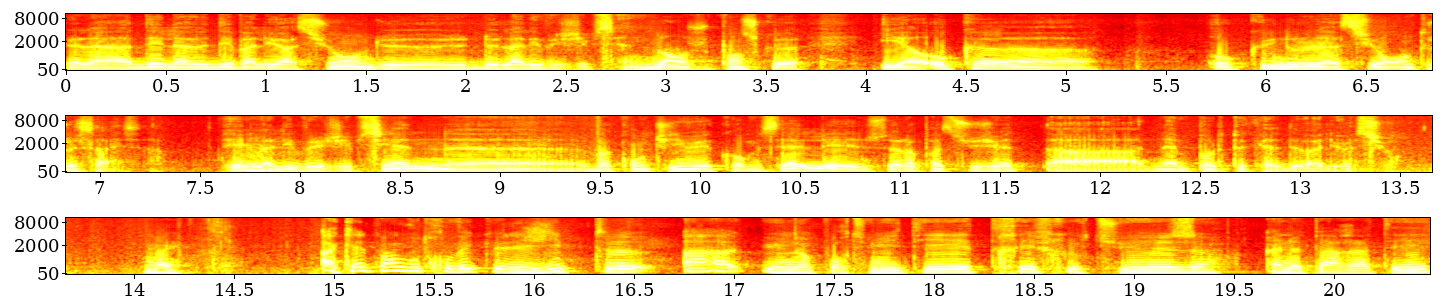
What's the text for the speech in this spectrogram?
la, dévaluation de, la livre égyptienne. Non, je pense qu'il n'y a aucun, aucune relation entre ça et ça. Et la hmm. livre égyptienne euh, va continuer comme celle et ne sera pas sujette à n'importe quelle dévaluation. Oui. À quel point vous trouvez que l'Égypte a une opportunité très fructueuse à ne pas rater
